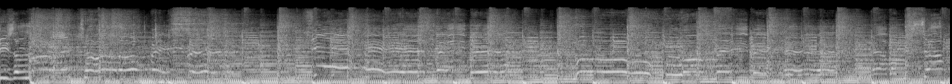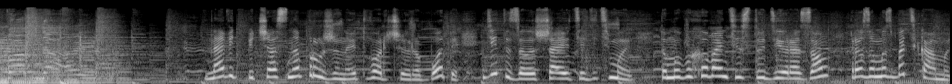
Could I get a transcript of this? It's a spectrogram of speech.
She's a fun. Навіть під час напруженої творчої роботи діти залишаються дітьми, тому вихованці студії разом разом із батьками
